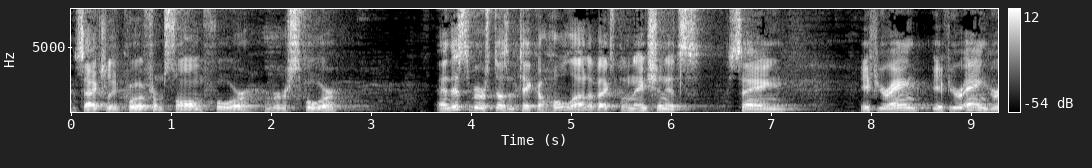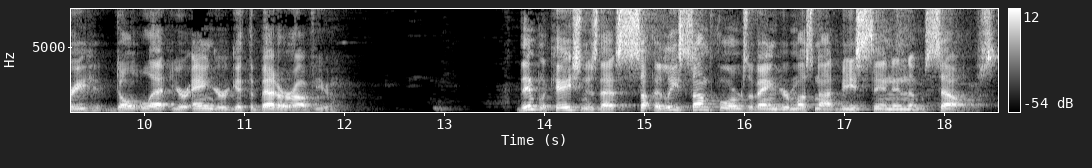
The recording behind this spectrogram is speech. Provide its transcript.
It's actually a quote from Psalm 4, verse 4. And this verse doesn't take a whole lot of explanation. It's saying, if you're, ang- if you're angry, don't let your anger get the better of you. The implication is that so- at least some forms of anger must not be sin in themselves.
